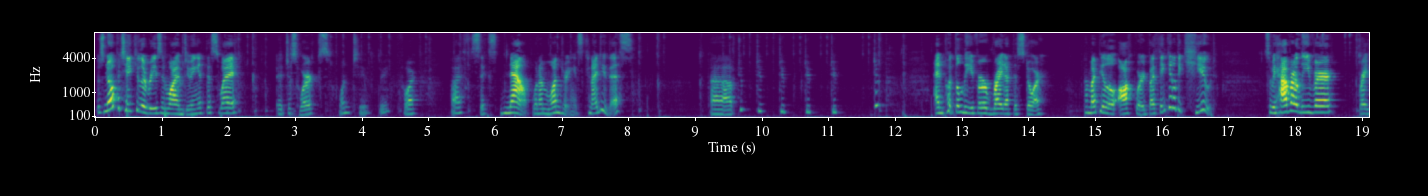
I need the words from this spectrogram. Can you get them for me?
There's no particular reason why I'm doing it this way. It just works. One, two, three, four, five, six. Now, what I'm wondering is, can I do this? Uh, doop, doop. And put the lever right at this door. That might be a little awkward, but I think it'll be cute. So we have our lever right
